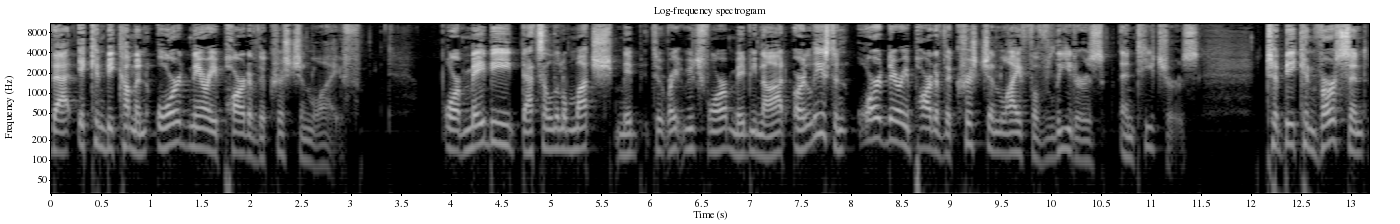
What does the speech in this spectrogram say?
that it can become an ordinary part of the Christian life? Or maybe that's a little much, maybe to reach for, maybe not, or at least an ordinary part of the Christian life of leaders and teachers to be conversant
